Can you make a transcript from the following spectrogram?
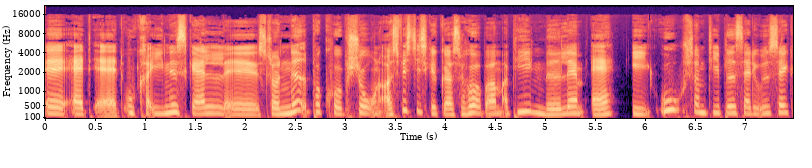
øh, at, at Ukraine skal øh, slå ned på korruption, også hvis de skal gøre sig håb om at blive medlem af EU, som de er blevet sat i udsigt.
